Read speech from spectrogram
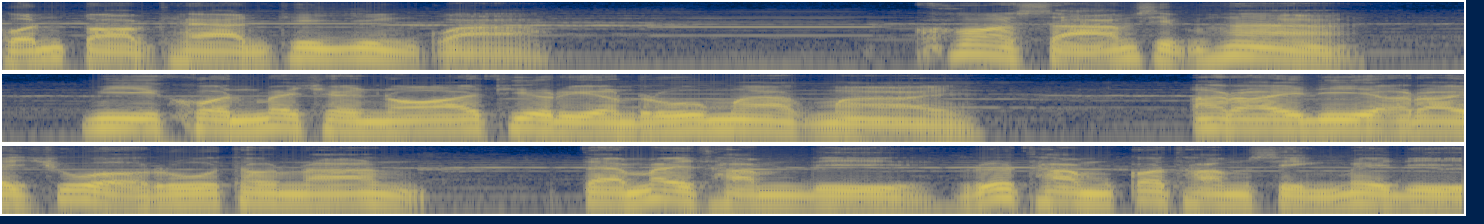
ผลตอบแทนที่ยิ่งกว่า ข้อ 35 มีคนไม่ใช่น้อยที่เรียนรู้มากมาย อะไรดีอะไรชั่วรู้ทั้งนั้น แต่ไม่ทำดีหรือทำก็ทำสิ่งไม่ดี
